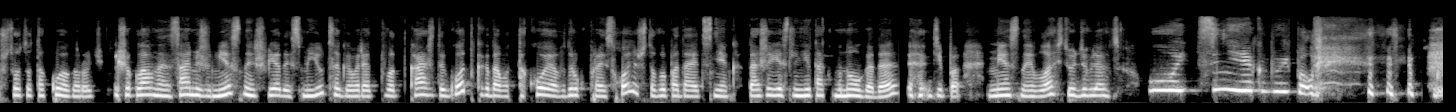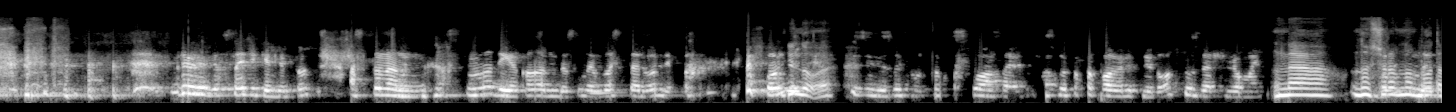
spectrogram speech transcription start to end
что-то такое, короче. Еще главное, сами же местные шведы смеются, говорят, вот каждый год, когда вот такое вдруг происходит, что выпадает снег, даже если не так много, да, типа местные власти удивляются, ой, снег выпал. біреулер ұқсайды екен деп па астананың астана деген қаланың да сондай властьтары бар деп помнишь қыс болған сайын тоқтап қала беретін еді ғой автобустар жүре алмай Да, но все Вот равно, это ну, это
